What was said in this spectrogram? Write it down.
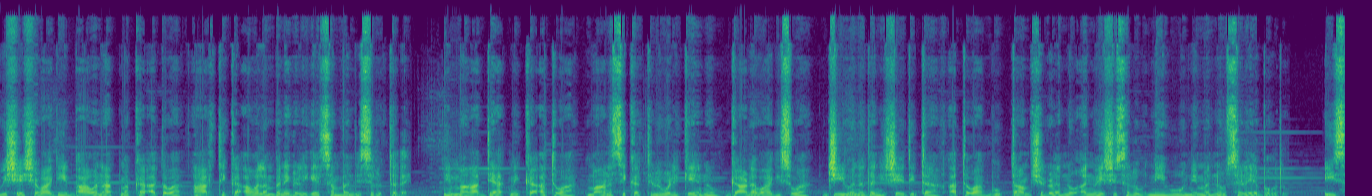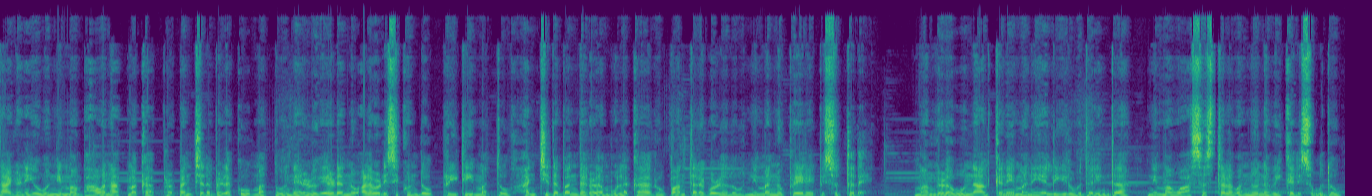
ವಿಶೇಷವಾಗಿ ಭಾವನಾತ್ಮಕ ಅಥವಾ ಆರ್ಥಿಕ ಅವಲಂಬನೆಗಳಿಗೆ ಸಂಬಂಧಿಸಿರುತ್ತದೆ. ನಿಮ್ಮ ಆಧ್ಯಾತ್ಮಿಕ ಅಥವಾ ಮಾನಸಿಕ ತಿಳುವಳಿಕೆಯನ್ನು ಗಾಢವಾಗಿಸುವ, ಜೀವನದ ನಿಷೇಧಿತ ಅಥವಾ ಗುಪ್ತ ಅಂಶಗಳನ್ನು ಅನ್ವೇಷಿಸಲು ನೀವು ನಿಮ್ಮನ್ನು ಸೆಳೆಯಬಹುದು. ಈ ಸಾಗಣೆಯು ನಿಮ್ಮ ಭಾವನಾತ್ಮಕ ಪ್ರಪಂಚದ ಬೆಳಕು ಮತ್ತು ನೆರಳು ಎರಡನ್ನು ಅಳವಡಿಸಿಕೊಂಡು ಪ್ರೀತಿ ಮತ್ತು ಹಂಚಿದ ಬಂಧಗಳ ಮೂಲಕ ರೂಪಾಂತರಗೊಳ್ಳಲು ನಿಮ್ಮನ್ನು ಪ್ರೇರೇಪಿಸುತ್ತದೆ. ಮಂಗಳವು ನಾಲ್ಕನೇ ಮನೆಯಲ್ಲಿ ಇರುವುದರಿಂದ ನಿಮ್ಮ ವಾಸಸ್ಥಳವನ್ನು ನವೀಕರಿಸುವುದು,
